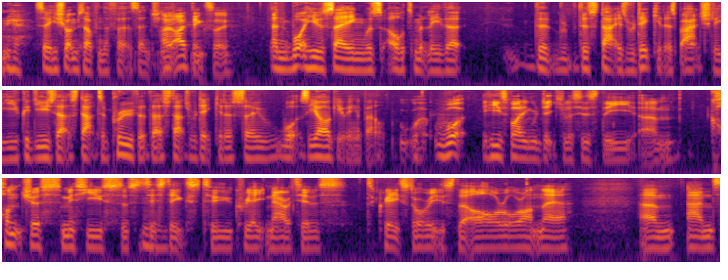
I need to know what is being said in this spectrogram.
Yeah. So he shot himself in the foot, essentially. I, I think so. And what he was saying was ultimately that the the stat is ridiculous, but actually you could use that stat to prove that that stat's ridiculous. So what's he arguing about? What he's finding ridiculous is the um, conscious misuse of statistics to create narratives, to create stories that are or aren't there. Um, and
